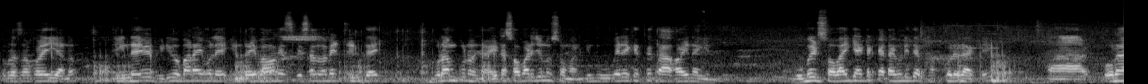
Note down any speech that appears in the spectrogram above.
তোমরা সকলেই জানো। ইন ড্রাইভের ভিডিও বানাই বলে ইন ড্রাইভ আমাকে স্পেশালভাবে ট্রিপ দেয়, ওরম কোনো না। এটা সবার জন্য সমান, কিন্তু উবেরের ক্ষেত্রে তা হয় না কিন্তু। উবের সবাইকে একটা ক্যাটাগরিতে ভাগ করে রাখে, আর ওরা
